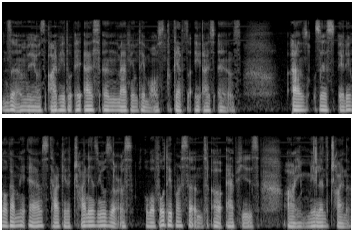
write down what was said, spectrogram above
Then we use IP to ASN mapping tables to get the ASNs. As these illegal gambling apps target Chinese users, over 40% of IPs are in mainland China.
